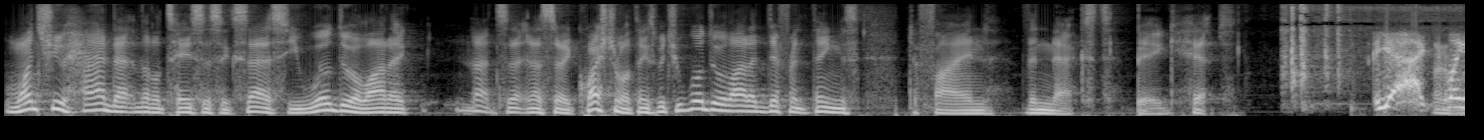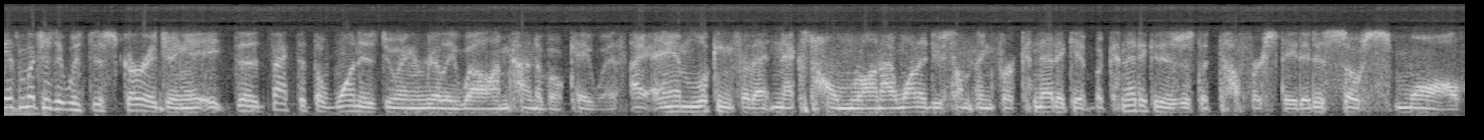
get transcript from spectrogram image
once you had that little taste of success, you will do a lot of not necessarily questionable things, but you will do a lot of different things to find the next big hit. Yeah, like as much as it was discouraging, it, the fact that the one is doing really well, I'm kind of okay with. I, I am looking for that next home run. I want to do something for Connecticut, but Connecticut is just a tougher state. It is so small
